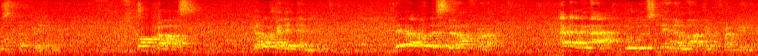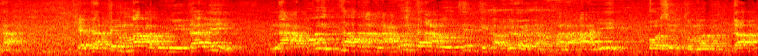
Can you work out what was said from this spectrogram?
مستقيم. توقع بس. يا بك لي ليه أقول السلام فرح؟ أنا دول سنين ما تفرد انتهى كتبتم مع بويتالي نعبويتا نعبويتا نعبويتا انت قبل ويتنفنا هاي. قوسيت مبدا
